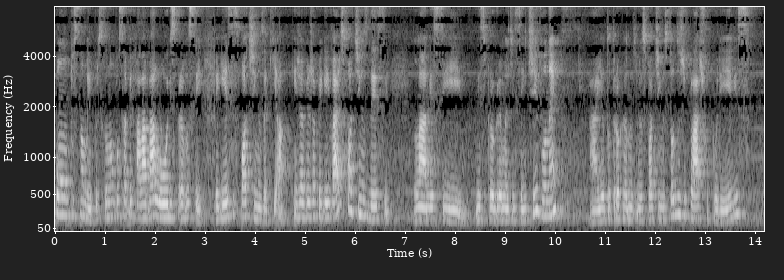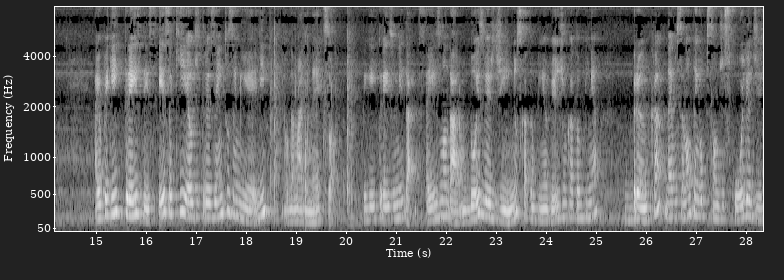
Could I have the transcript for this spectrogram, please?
pontos também. Por isso que eu não vou saber falar valores para você. Peguei esses potinhos aqui, ó. Quem já viu, já peguei vários potinhos desse lá nesse, nesse programa de incentivo, né? Aí eu tô trocando os meus potinhos todos de plástico por eles. Aí eu peguei três desses. Esse aqui é o de 300 ml, é o da Marinex, ó. Peguei três unidades. Aí eles mandaram dois verdinhos, com a tampinha verde e um com a tampinha branca, né? Você não tem opção de escolha de,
